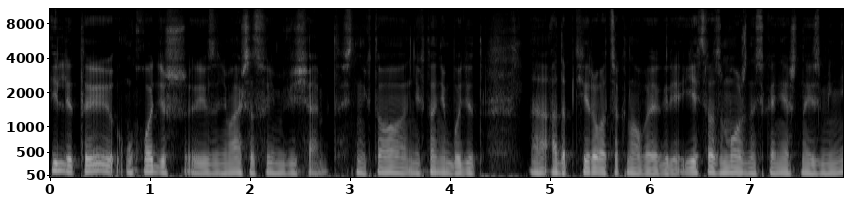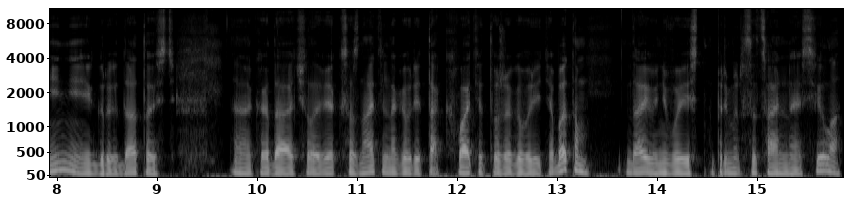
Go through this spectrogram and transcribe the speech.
или ты уходишь и занимаешься своими вещами. То есть никто, никто не будет а, адаптироваться к новой игре. Есть возможность, конечно, изменения игры, да, то есть когда человек сознательно говорит, так, хватит уже говорить об этом, да, и у него есть, например, социальная сила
